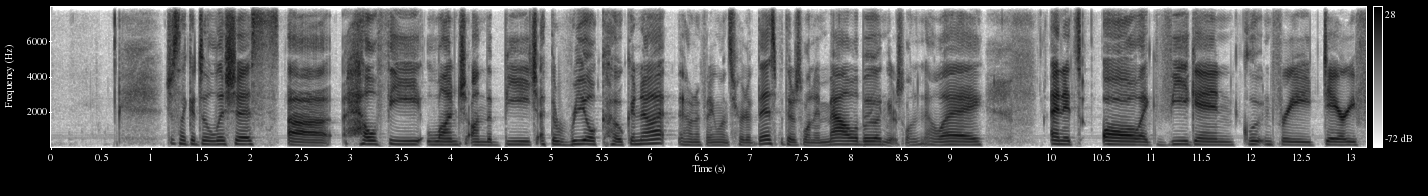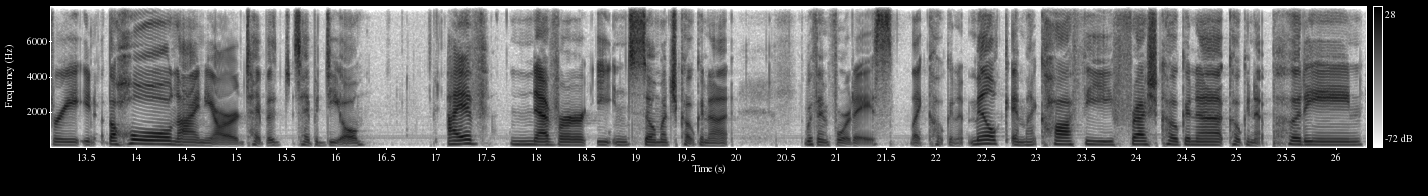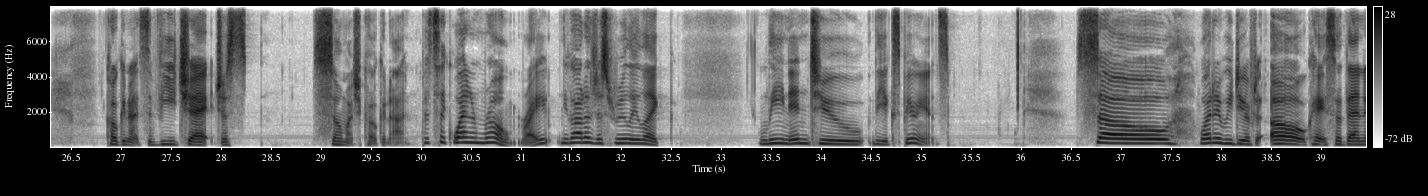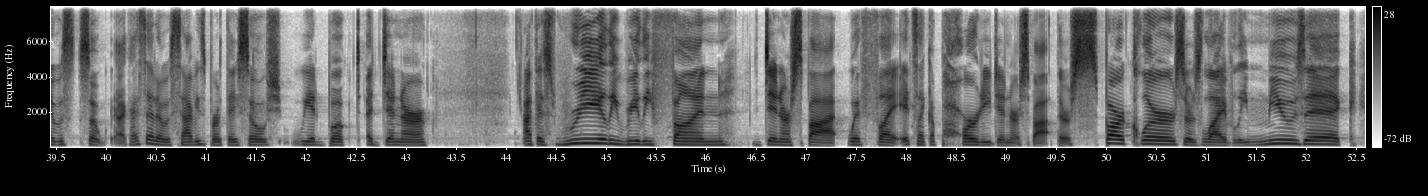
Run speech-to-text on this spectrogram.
just like a delicious, uh, healthy lunch on the beach at the Real Coconut. I don't know if anyone's heard of this, but there's one in Malibu and there's one in LA. And it's all like vegan, gluten free, dairy free, you know, the whole nine yard type of type of deal. I have never eaten so much coconut within four days. Like coconut milk in my coffee, fresh coconut, coconut pudding, coconut ceviche, just so much coconut. But it's like when in Rome, right? You got to just really like lean into the experience. So, what did we do after? Oh, okay. So then it was, so like I said, it was Savvy's birthday. So we had booked a dinner at this really, really fun dinner spot with like, it's like a party dinner spot. There's sparklers, there's lively music.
